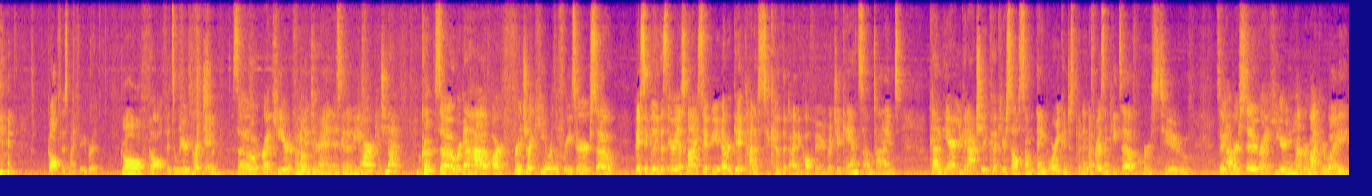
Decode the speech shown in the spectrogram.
Golf is my favorite. Golf. Golf. It's a weird card game. So right here, if Uh-huh. we enter in, is gonna be our kitchenette. Okay. So we're gonna have our fridge right here with a freezer. So basically this area is nice. If you ever get kind of sick of the dining hall food, which you can sometimes, come here, you can actually cook yourself something or you can just put in a frozen pizza, of course, too. So you have our stove right here and you have our microwave.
